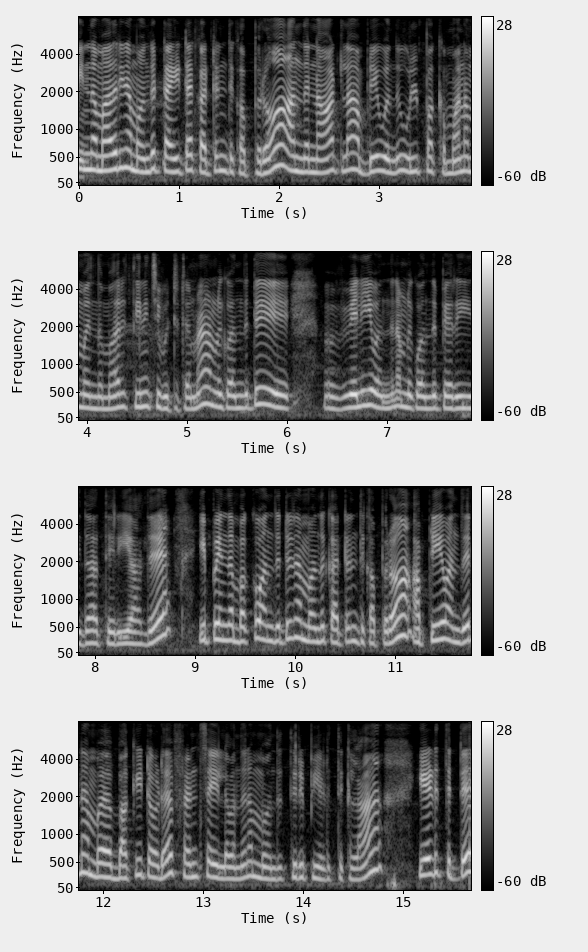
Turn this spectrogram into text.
இப்போ இந்த மாதிரி நம்ம வந்து டைட்டாக கட்டினதுக்கப்புறம் அந்த நாட்லாம் அப்படியே வந்து உள்பக்கமாக நம்ம இந்த மாதிரி திணிச்சு விட்டுட்டோம்னா நம்மளுக்கு வந்துட்டு வெளியே வந்து நம்மளுக்கு வந்து பெரிய இதாக தெரியாது. இப்போ இந்த பக்கம் வந்துட்டு நம்ம வந்து கட்டினதுக்கப்புறம் அப்படியே வந்து நம்ம பக்கெட்டோட ஃப்ரண்ட் சைடில் வந்து நம்ம வந்து திருப்பி எடுத்துக்கலாம். எடுத்துட்டு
